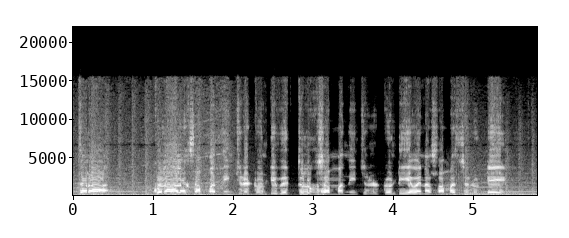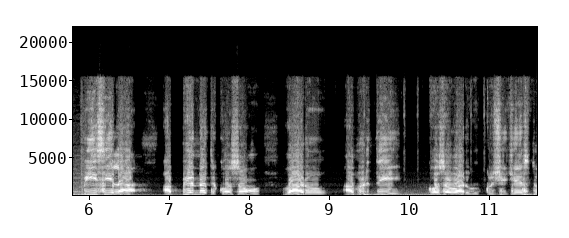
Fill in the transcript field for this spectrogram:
ఇతర కులాలకు సంబంధించినటువంటి వ్యక్తులకు సంబంధించినటువంటి ఏవైనా సమస్యలుంటే బీసీల అభ్యున్నతి కోసం వారు అభివృద్ధి కోసం వారు కృషి చేస్తూ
